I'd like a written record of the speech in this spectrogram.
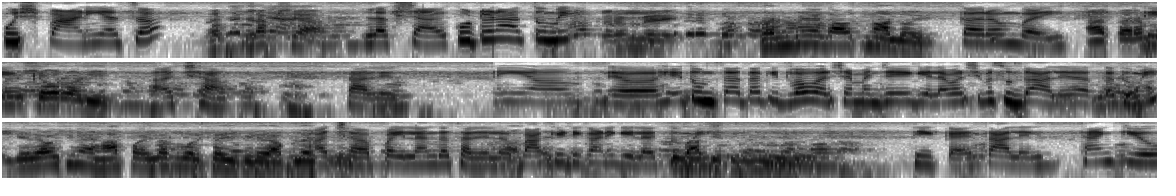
पुष्पा. आणि याचं? लक्षा. लक्षा. कुठून आहात तुम्ही? करंबे गावातून आलोय. करंबळी. हा करंबे ठीक. शहरवाडी अच्छा. चालेल. आणि अं, हे तुमचं आता कितवं वर्ष आहे? म्हणजे गेल्या वर्षी सुद्धा आलेले आहात का तुम्ही? गेल्या वर्षी नाही हा पहिलाच वर्ष आहे इकडे आपल्या इकडे. अच्छा पहिल्यांदाच आलेलं. बाकी ठिकाणी गेलात बाकी तुम्ही ठिकाणी गेले. ठीक आहे चालेल. थँक्यू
